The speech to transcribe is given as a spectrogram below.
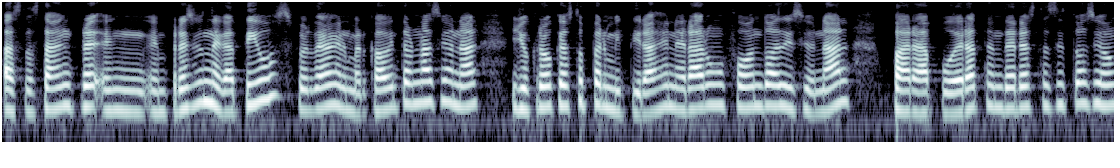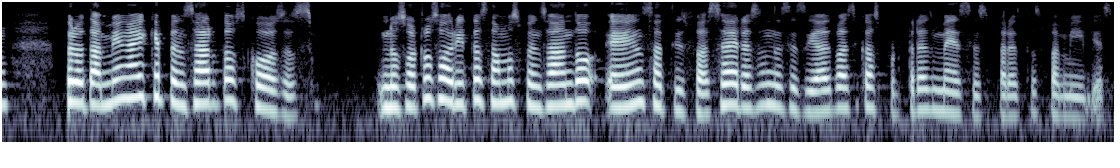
hasta están en, pre- en precios negativos ¿verdad? en el mercado internacional y yo creo que esto permitirá generar un fondo adicional para poder atender esta situación, pero también hay que pensar dos cosas. Nosotros ahorita estamos pensando en satisfacer esas necesidades básicas por tres meses para estas familias.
